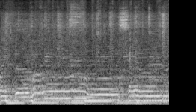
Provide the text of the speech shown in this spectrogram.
like the whole sound.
